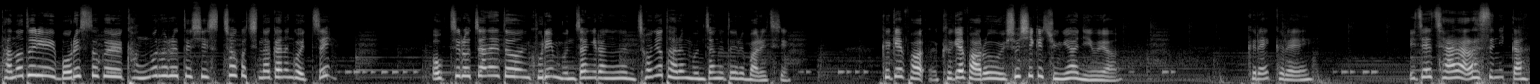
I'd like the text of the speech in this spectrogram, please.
단어들이 머릿속을 강물 흐르듯이 스쳐가 지나가는 거 있지? 억지로 짜내던 구린 문장이랑은 전혀 다른 문장들을 말이지. 그게 바, 그게 바로 휴식이 중요한 이유야. 그래 그래. 이제 잘 알았으니까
